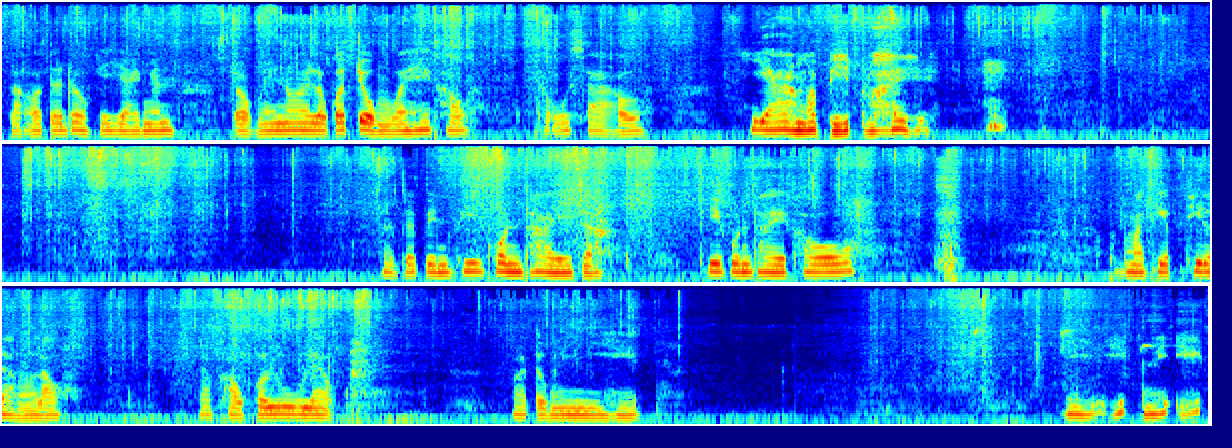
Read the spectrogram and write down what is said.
แต่เอาแต่ดอกใหญ่ๆงั้น ดอกน้อยๆเราก็จงไว้ให้เขาเขาอุตส่าห์เอาหญ้ามาปิดไว้อาจจะเป็นพี่คนไทยจ้ะพี่คนไทยเขามาเก็บที่หลังเรา แล้วเขาก็รู้แล้ว ว่าตรงนี้มีเห็ดนี่อีกนี่อีก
